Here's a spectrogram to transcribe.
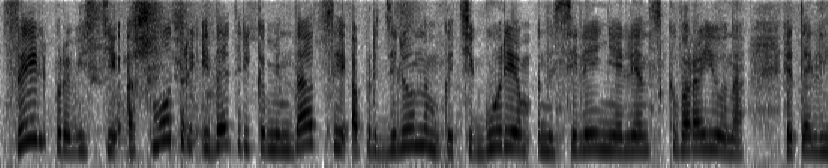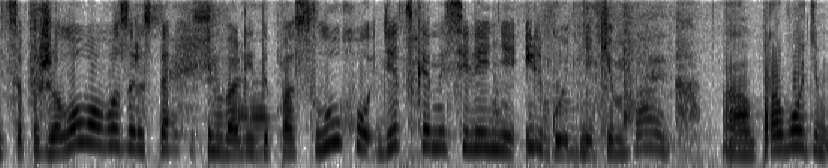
Цель – провести осмотр и дать рекомендации определенным категориям населения Ленского района. Это лица пожилого возраста, инвалиды по слуху, детское население и льготники. Проводим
